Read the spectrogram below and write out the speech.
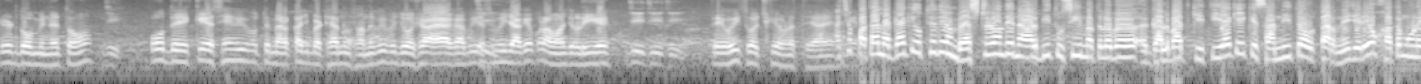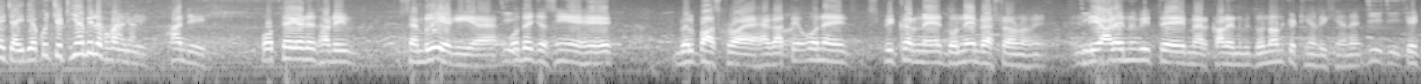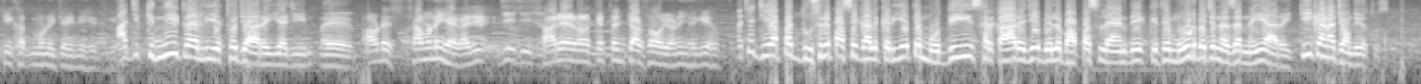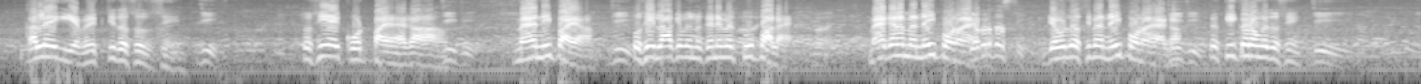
ਡੇਢ ਦੋ ਮਹੀਨੇ ਤੋਂ ਜੀ। ਉਹ ਦੇਖ ਕੇ ਅਸੀਂ ਵੀ ਉੱਤੇ ਅਮਰੀਕਾ 'ਚ ਬੈਠਿਆਂ ਨੂੰ ਸਾਨੂੰ ਵੀ ਜੋਸ਼ ਆਇਆ ਹੈਗਾ ਵੀ ਅਸੀਂ ਵੀ ਜਾ ਕੇ ਭਰਾਵਾਂ ਚ ਰਲੀਏ। ਜੀ ਜੀ ਜੀ। ਤੇ ਉਹੀ ਸੋਚ ਕੇ ਹੁਣ ਇੱਥੇ ਆਏ ਹਾਂ। ਅੱਛਾ ਪਤਾ ਲੱਗਾ ਕਿ ਉੱਥੇ ਦੇ ਇਨਵੈਸਟਰਾਂ ਦੇ ਨਾਲ ਵੀ ਤੁਸੀਂ ਮਤਲਬ ਗੱਲਬਾਤ ਕੀਤੀ ਹੈ ਕਿ ਕਿਸਾਨੀ ਧੌਰ ਧਰਨੇ ਜਿਹੜੇ ਉਹ ਖਤਮ ਹੋਣੇ ਚਾਹੀਦੇ ਆ? ਕੋਈ ਚਿੱਠੀਆਂ ਵੀ ਲਿਖਵਾਈਆਂ ਨੇ? ਹਾਂਜੀ ਉੱਥੇ ਜਿਹੜੇ ਸਾਡੀ ਅਸੈਂਬਲੀ ਹੈਗੀ ਹੈ ਉਹਦੇ 'ਚ ਅਸੀਂ ਇਹ ਬਿੱਲ ਪਾਸ ਕਰਵਾਇਆ ਹੈਗਾ ਤੇ ਉਹਨੇ ਸਪੀਕਰ ਨੇ ਦੋਨੇ ਇਨਵੈਸਟਰਾਂ ਨੂੰ ਇੰਡੀਆ ਵਾਲੇ ਨੂੰ ਵੀ ਤੇ ਅਮਰੀਕਾ ਵਾਲੇ ਨੂੰ ਵੀ ਦੋਨਾਂ ਨੂੰ ਚਿੱਠੀਆਂ ਲਿਖੀਆਂ ਨੇ ਜੀ, ਜੀ, ਕਿ ਇਹ ਚੀਜ਼ ਖਤਮ ਹੋਣੀ ਚਾਹੀਦੀ ਹੈਗੀ ਹੈ। ਅੱਜ ਕਿੰਨੀ ਟਰੈਲੀ ਇੱਥੋਂ ਜਾ ਰਹੀ ਹੈ ਜੀ? ਅਹ, ਸਾਹਮਣੇ ਹੀ ਹੈਗਾ ਜੀ। ਜੀ, ਜੀ, ਜੀ। ਸਾਰੇ ਰਲ ਕੇ 3-400 ਹੋ ਜਾਣੀ ਹੈਗੀ ਉਹ ਅੱਛਾ ਜੇ ਆਪਾਂ ਦੂਸਰੇ ਪਾਸੇ ਗੱਲ ਕਰੀਏ ਤੇ ਮੋਦੀ ਸਰਕਾਰ ਅਜੇ ਬਿੱਲ ਵਾਪਸ ਲੈਣ ਦੇ ਕਿਤੇ ਮੂਡ ਵਿੱਚ ਨਜ਼ਰ ਨਹੀਂ ਆ ਰਹੀ। ਕੀ ਕਹਿਣਾ ਚਾਹੁੰਦੇ ਹੋ ਤੁਸੀਂ? ਕੱਲ ਇਹ ਕੀ ਹੈ? ਮੈਨੂੰ ਇੱਕ ਚੀਜ਼ ਦੱਸੋ ਤੁਸੀਂ। ਜੀ। ਤੁਸੀਂ ਇਹ ਕੋਟ ਪਾਇਆ ਹੈਗਾ। ਜੀ ਮੈਂ ਨਹੀਂ ਪਾਇਆ। ਜੀ। ਤੁਸੀਂ ਲਾ ਕੇ ਮੈਨੂੰ ਕਹਿੰਦੇ ਮੈਂ ਤੂੰ ਪਾ ਲੈ। ਮੈਂ ਕਹਿੰਦਾ ਮੈਂ ਨਹੀਂ ਪਾਉਣਾ ਹੈ ਜ਼ਬਰਦਸਤੀ। ਜ਼ਬਰਦਸਤੀ ਮੈਂ ਨਹੀਂ ਪਾਉਣਾ ਹੈਗਾ। ਜੀ, ਜੀ। ਤੇ ਕੀ ਕਰੋਗੇ ਤੁਸੀਂ? ਜੀ।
